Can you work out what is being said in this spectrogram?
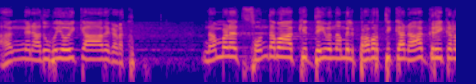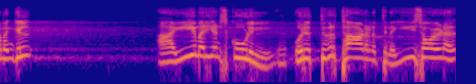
അങ്ങനെ അത് ഉപയോഗിക്കാതെ കിടക്കും. നമ്മളെ സ്വന്തമാക്കി ദൈവം നമ്മിൽ പ്രവർത്തിക്കാൻ ആഗ്രഹിക്കണമെങ്കിൽ ആ ഈ മരിയൻ സ്കൂളിൽ ഒരു തീർത്ഥാടനത്തിന് ഈശോയുടെ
